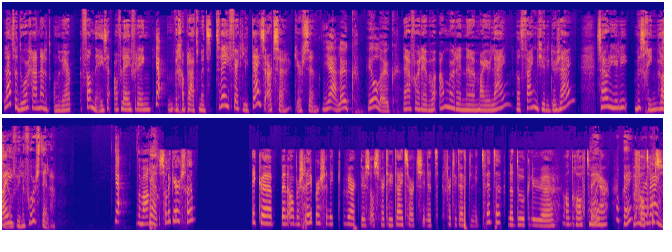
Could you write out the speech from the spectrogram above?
Laten we doorgaan naar het onderwerp van deze aflevering. Ja. We gaan praten met twee fertiliteitsartsen, Kirsten. Ja, leuk. Heel leuk. Daarvoor hebben we Amber en eh, Marjolein. Wat fijn dat jullie er zijn. Zouden jullie misschien jezelf willen voorstellen? Ja, dat mag. Ja, zal ik eerst gaan? Ik eh, ben Amber Schepers en ik werk dus als fertiliteitsarts in het Fertiliteitskliniek Twente. En dat doe ik nu eh, anderhalf, twee Mooi. jaar. Oké. Bevalt goed.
